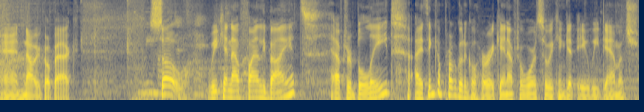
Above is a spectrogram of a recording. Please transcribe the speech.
And now we go back. So, we can now finally buy it after Blade. I think I'm probably going to go Hurricane afterwards so we can get AoE damage.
